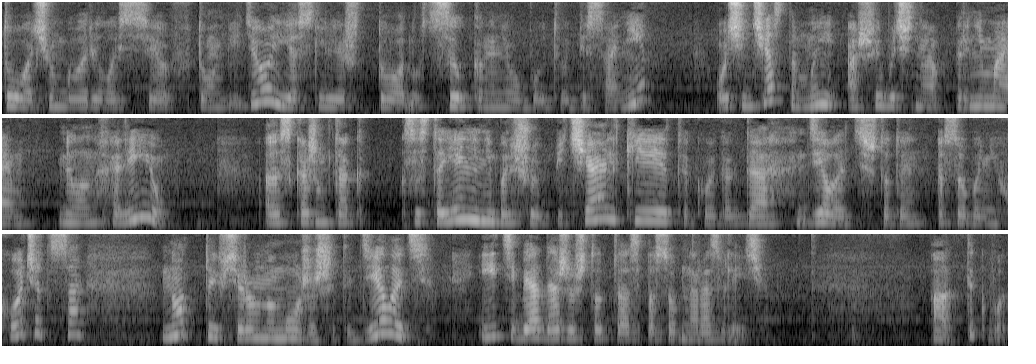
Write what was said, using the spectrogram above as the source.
то, о чем говорилось в том видео, если что, ну, ссылка на него будет в описании. Очень часто мы ошибочно принимаем меланхолию, э, скажем так, состояние небольшой печальки, такой, когда делать что-то особо не хочется, но ты все равно можешь это делать, и тебя даже что-то способно развлечь. А, так вот,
